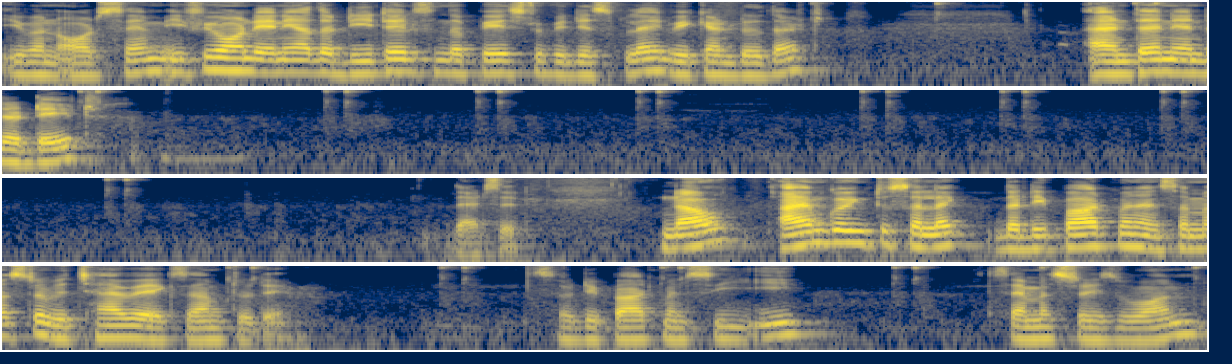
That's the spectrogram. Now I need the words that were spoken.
even odd same. If you want any other details in the page to be displayed we can do that. And then enter date. That's it. Now i am going to select the department and semester which have a exam today so department CE semester is 1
